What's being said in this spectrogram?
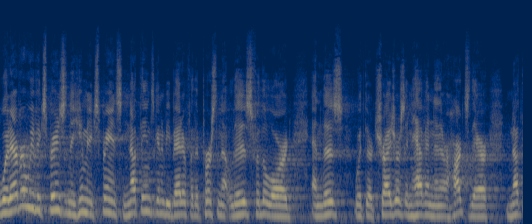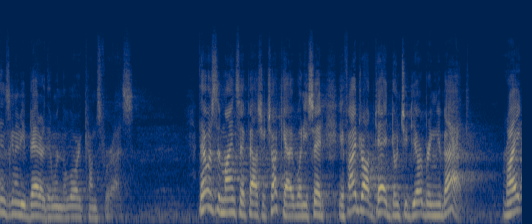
Whatever we've experienced in the human experience, nothing's going to be better for the person that lives for the Lord and lives with their treasures in heaven and their hearts there. Nothing's going to be better than when the Lord comes for us. That was the mindset Pastor Chuck had when he said, If I drop dead, don't you dare bring me back. Right?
